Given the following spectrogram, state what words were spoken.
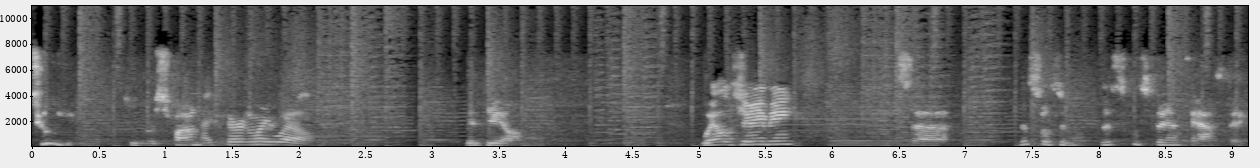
to you to respond. I certainly will. Good deal. Well, Jamie, it's uh, this was a, this was fantastic.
